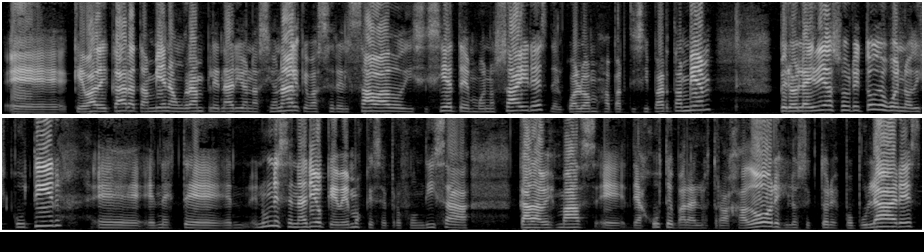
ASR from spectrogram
Eh, que va de cara también a un gran plenario nacional que va a ser el sábado 17 en Buenos Aires, del cual vamos a participar también. Pero la idea sobre todo es, bueno, discutir eh, en, este, en, un escenario que vemos que se profundiza cada vez más eh, de ajuste para los trabajadores y los sectores populares,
